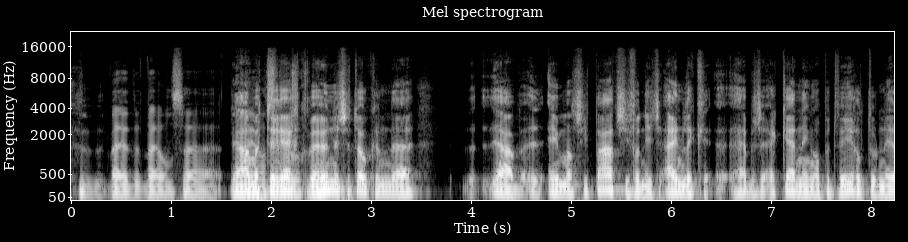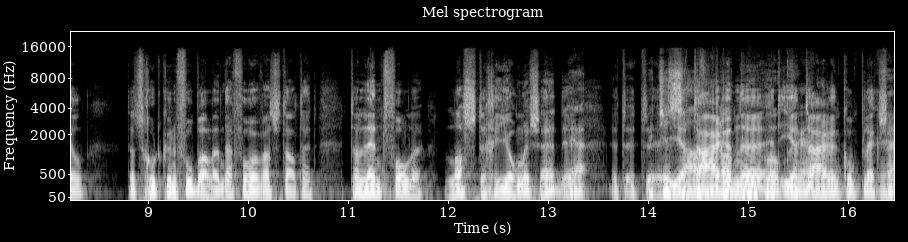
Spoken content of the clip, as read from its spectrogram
bij, bij ons eh, Ja, maar terecht. Bij hun is het ook een, eh, ja, een emancipatie van iets. Eindelijk eh, hebben ze erkenning op het wereldtoneel dat ze goed kunnen voetballen. En daarvoor was het altijd talentvolle, lastige jongens. Hè? De, Ja. Het, het, Iataren, eh, het ja. Iataren-complex, zou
